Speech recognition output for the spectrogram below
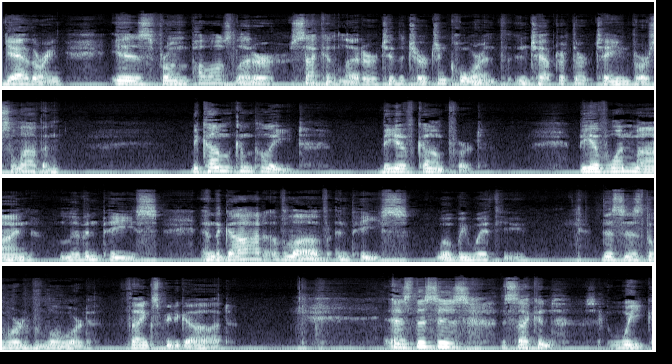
gathering is from Paul's letter, second letter to the church in Corinth, in chapter 13, verse 11. Become complete, be of comfort, be of one mind, live in peace, and the God of love and peace will be with you. This is the word of the Lord. Thanks be to God. As this is the second week,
